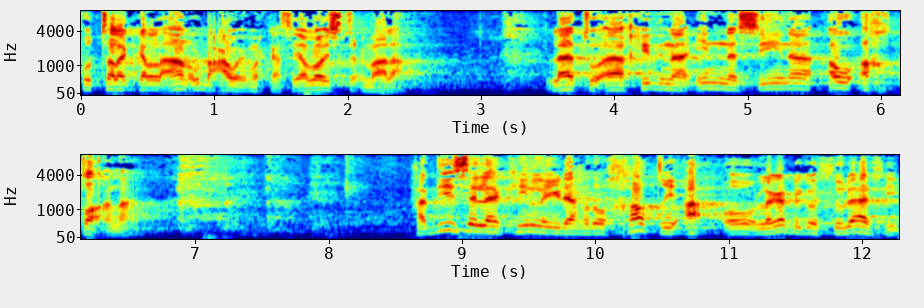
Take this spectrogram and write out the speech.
ku talagal la'aan u dhaca way markaas yaa loo isticmaalaa. Laa tu'aakhidna in nasiina aw akhta'na haddiise laakiin la yidhaahdo khati'a oo laga dhigo hulaai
